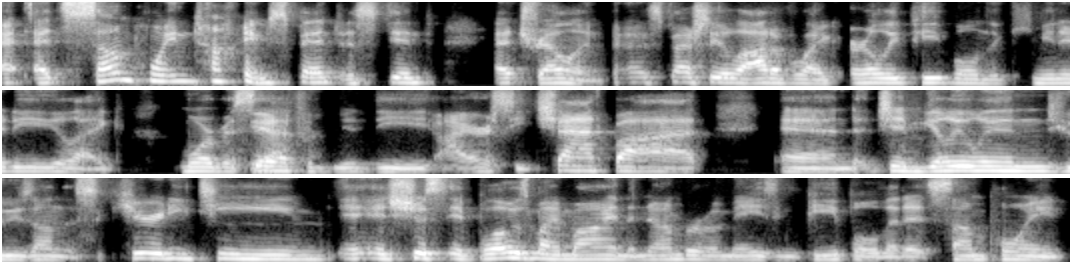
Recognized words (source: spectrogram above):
at, at, some point in time spent a stint at Trellon, especially a lot of like early people in the community, like Morbus yeah. who did the IRC chatbot, and Jim Gilliland, who's on the security team. It's just, it blows my mind the number of amazing people that at some point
